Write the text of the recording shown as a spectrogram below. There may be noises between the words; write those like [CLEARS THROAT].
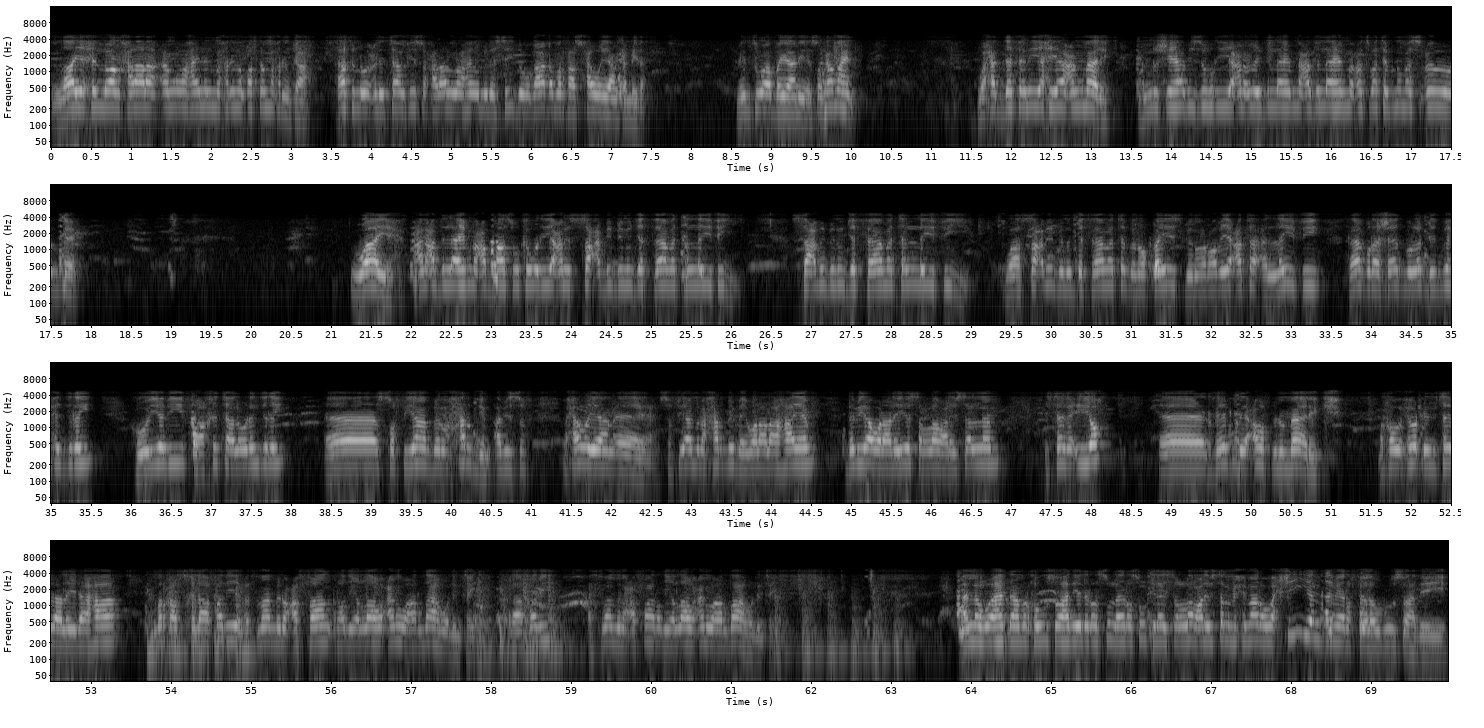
لا يحل أن حلال أن وحين المحرم قفت محرمك أكله علتان كيسو حلال الله ومن السيد وقعد مرخص حويان كميدا. من توا بيانية سوكما هن وحدثني يحيى عن مالك أن شهاب الزهري عن عبيد الله بن عبد الله بن عتبة بن مسعود. وايه عن عبد الله بن عباس وكوري عن الصعب بن جثامة الليثي. صعب بن جثامة الليثي وصعب بن جثامة بن قيس بن ربيعة الليثي رشاد ملدد بحجري هو يدي فاختها الأورنجري آه صفيان بن حرب أبي صف وحويا آه صفيان بن حرب بي ولا لهايم نبي ولا عليه صلى الله عليه وسلم استغى إيوه آه غيب بن عوف بن مالك. مخوحور بن سيبا ليلها مرخص خلافة عثمان بن عفان رضي الله عنه وأرضاه ودنتي خلافة عثمان بن عفان رضي الله عنه وأرضاه ودنتي أنه أهدى مرخوص هذه لرسول الله رسول الله صلى الله عليه وسلم حمارا وحشيا دمير فلوبوس هذه.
